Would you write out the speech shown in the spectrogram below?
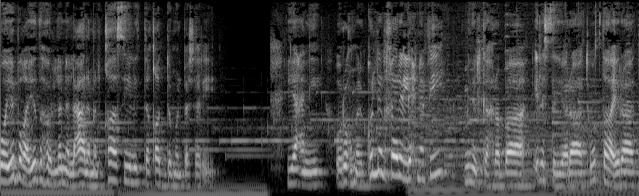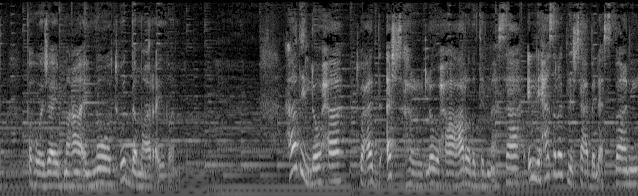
هو يبغى يظهر لنا العالم القاسي للتقدم البشري. يعني ورغم كل الخير اللي إحنا فيه من الكهرباء إلى السيارات والطائرات فهو جايب معاه الموت والدمار أيضا. هذه اللوحة تعد أشهر لوحة عرضت المأساة اللي حصلت للشعب الأسباني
